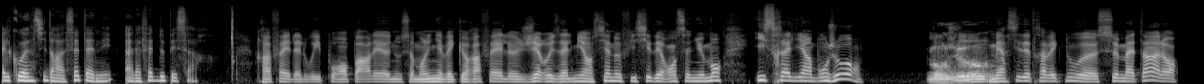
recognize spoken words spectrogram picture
Elle coïncidera cette année à la fête de Pessah. Raphaël Aloué, pour en parler, nous sommes en ligne avec Raphaël Jérusalemi, ancien officier des renseignements israéliens. Bonjour. Bonjour. Merci d'être avec nous euh, ce matin. Alors,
